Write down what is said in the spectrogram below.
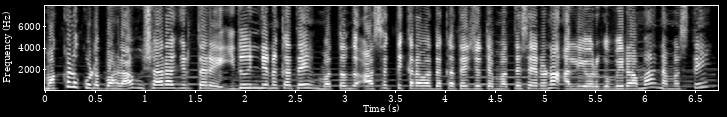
ಮಕ್ಕಳು ಕೂಡ ಬಹಳ ಹುಷಾರಾಗಿರ್ತಾರೆ. ಇದು ಇಂದಿನ ಕತೆ. ಮತ್ತೊಂದು ಆಸಕ್ತಿಕರವಾದ ಕತೆ ಜೊತೆ ಮತ್ತೆ ಸೇರೋಣ. ಅಲ್ಲಿಯವರೆಗೂ ವಿರಾಮ. ನಮಸ್ತೆ.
